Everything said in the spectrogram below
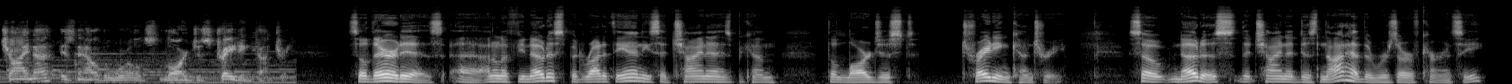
China is now the world's largest trading country. So there it is. Uh, I don't know if you noticed, but right at the end, he said China has become the largest trading country. So notice that China does not have the reserve currency.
